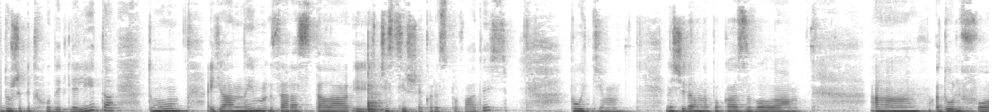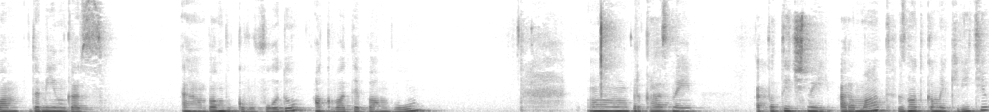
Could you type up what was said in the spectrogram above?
Дуже підходить для літа, тому я ним зараз стала частіше користуватись. Потім нещодавно показувала Адольфо Домінгас бамбукову воду, Аква де бамбу. Прекрасний акватичний аромат з нотками квітів.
